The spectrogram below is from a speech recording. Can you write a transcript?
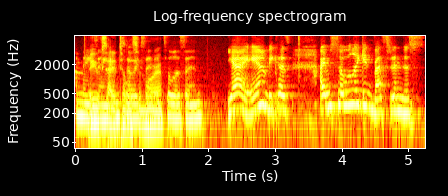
Amazing. excited I'm to so listen, excited Laura? to listen. Yeah, I am because I'm so like invested in this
